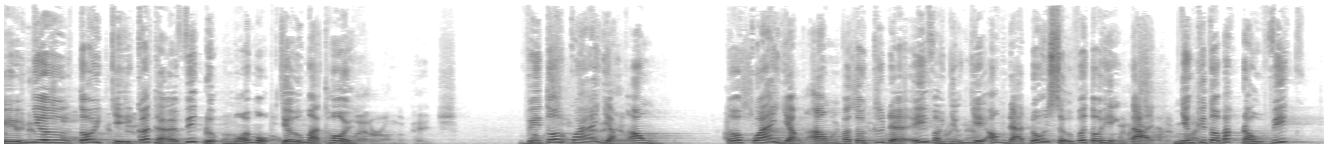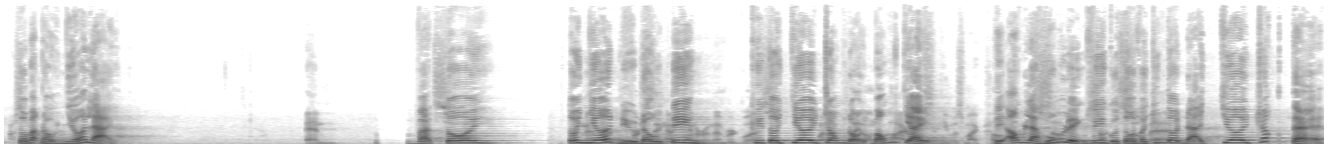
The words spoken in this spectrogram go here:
Kiểu như tôi chỉ có thể viết được mỗi một chữ mà thôi. Vì tôi quá giận ông. Tôi quá giận ông và tôi cứ để ý vào những gì ông đã đối xử với tôi hiện tại. Nhưng khi tôi bắt đầu viết, tôi bắt đầu nhớ lại. Và tôi Tôi nhớ điều đầu tiên khi tôi chơi trong đội bóng chày thì ông là huấn luyện viên của tôi và chúng tôi đã chơi rất tệ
